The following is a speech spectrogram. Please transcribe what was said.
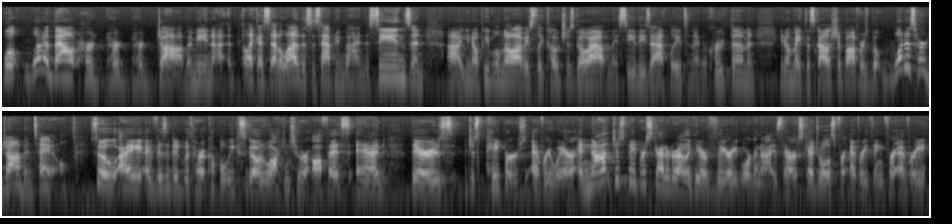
Well, what about her her her job? I mean, like I said, a lot of this is happening behind the scenes, and uh, you know, people know obviously coaches go out and they see these athletes and they recruit them and you know make the scholarship offers. But what does her job entail? So I, I visited with her a couple weeks ago and walked into her office and there's just papers everywhere, and not just papers scattered around. Like they are very organized. There are schedules for everything, for every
